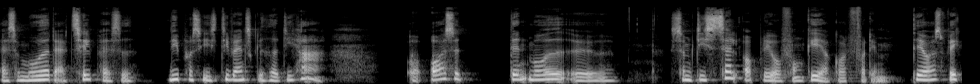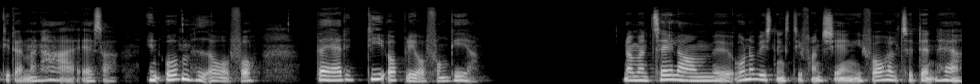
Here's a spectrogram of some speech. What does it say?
Altså måder, der er tilpasset lige præcis de vanskeligheder, de har, og også den måde, øh, som de selv oplever fungerer godt for dem. Det er også vigtigt, at man har altså en åbenhed over for, hvad er det, de oplever fungerer. Når man taler om øh, undervisningsdifferentiering i forhold til den her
